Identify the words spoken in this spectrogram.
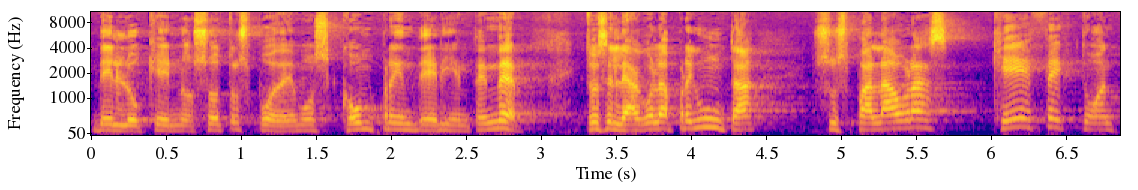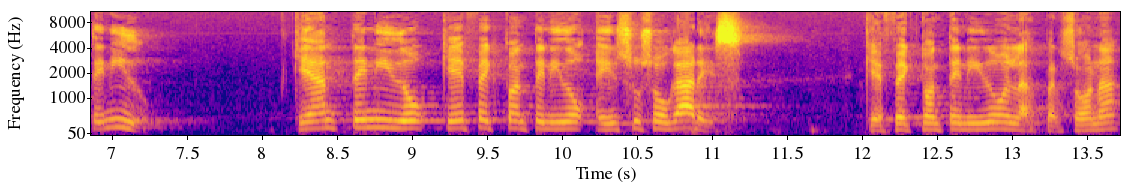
de lo que nosotros podemos comprender y entender. Entonces, le hago la pregunta, sus palabras, ¿qué efecto han tenido? ¿Qué han tenido, qué efecto han tenido en sus hogares? ¿Qué efecto han tenido en la persona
